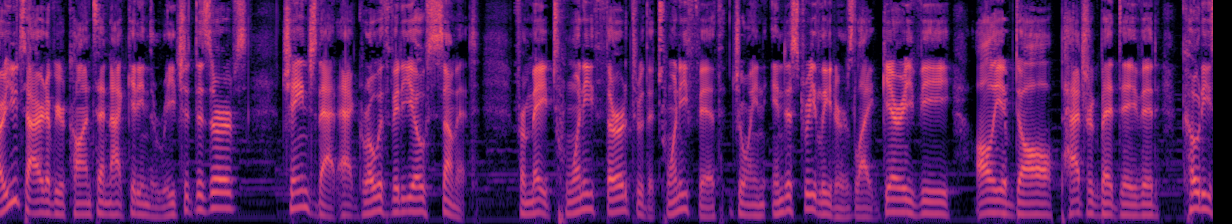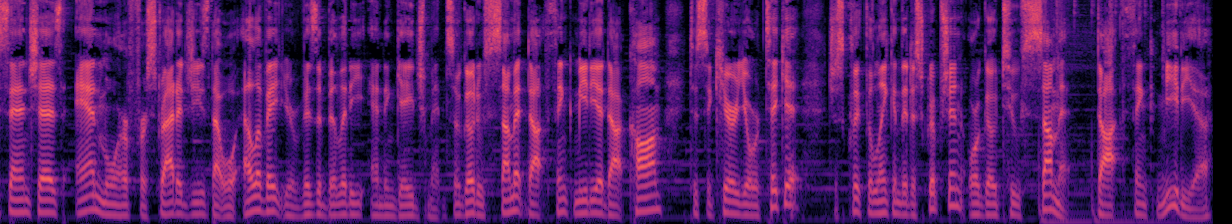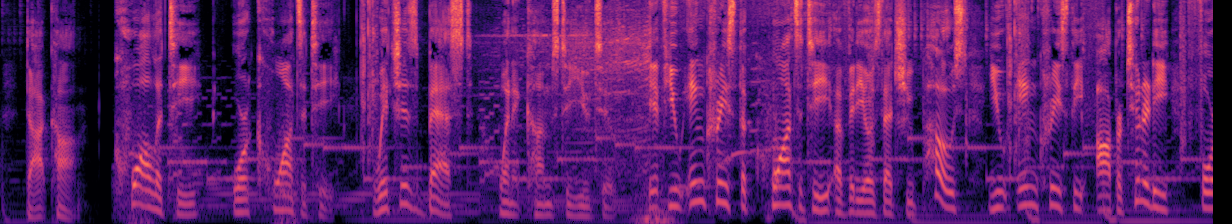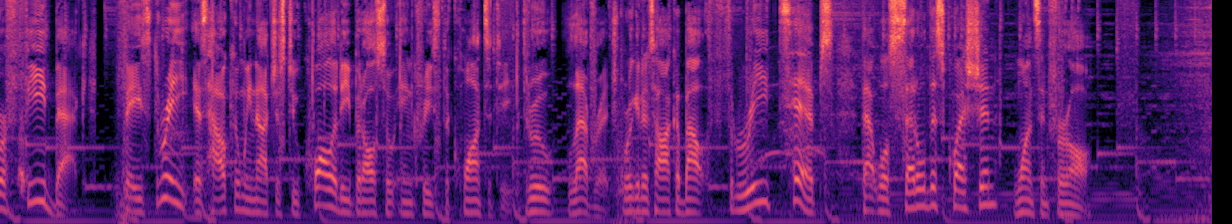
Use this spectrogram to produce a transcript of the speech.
Are you tired of your content not getting the reach it deserves? Change that at Grow with Video Summit. From May 23rd through the 25th, join industry leaders like Gary Vee, Ali Abdaal, Patrick Bet David, Codie Sanchez, and more for strategies that will elevate your visibility and engagement. So go to summit.thinkmedia.com to secure your ticket. Just click the link in the description or go to summit.thinkmedia.com. Quality or quantity? Which is best when it comes to YouTube? If you increase the quantity of videos that you post, you increase the opportunity for feedback. Phase three is how can we not just do quality, but also increase the quantity through leverage. We're gonna talk about three tips that will settle this question once and for all.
